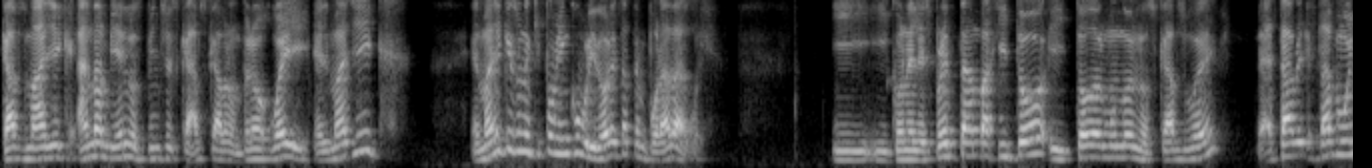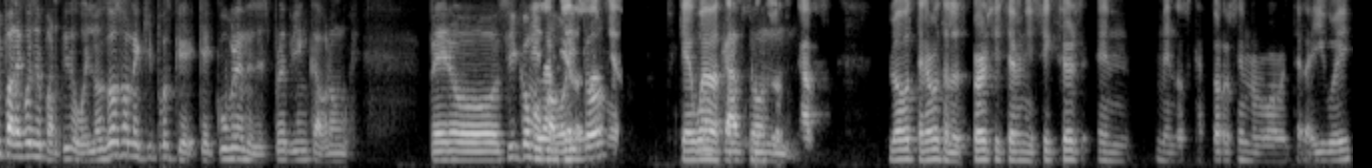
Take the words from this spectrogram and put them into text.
Caps Magic, andan bien los pinches Caps, cabrón. Pero, güey, el Magic, el Magic es un equipo bien cubridor esta temporada, güey. Y, y con el spread tan bajito y todo el mundo en los Caps, güey. Está, está muy parejo ese partido, güey. Los dos son equipos que, que cubren el spread bien cabrón, güey. Pero sí como miedo, favoritos. miedo. Qué jugando son- los Cavs. Luego tenemos a los Spurs y 76ers en menos 14, no me voy a meter ahí, güey.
